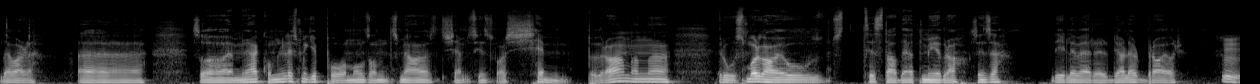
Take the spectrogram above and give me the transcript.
Det var det. Uh, så, men jeg kom liksom ikke på noen sånn som jeg syns var kjempebra. Men uh, Rosenborg har jo til stadighet mye bra, syns jeg. De, leverer, de har levert bra i år. Mm.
